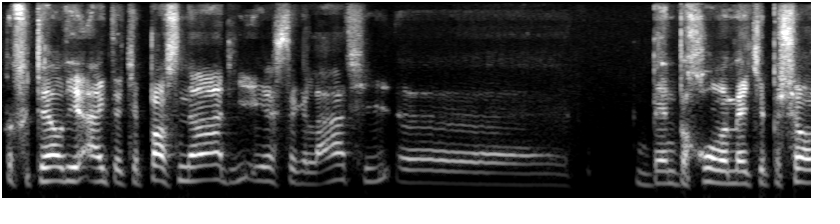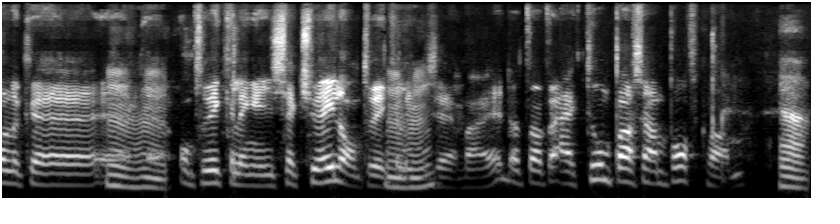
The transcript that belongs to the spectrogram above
vertelde je eigenlijk dat je pas na die eerste relatie. eh, bent begonnen met je persoonlijke eh, Mhm. eh, ontwikkeling en je seksuele ontwikkeling, Mhm. zeg maar. Hè? Dat dat eigenlijk toen pas aan bod kwam. Ja,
